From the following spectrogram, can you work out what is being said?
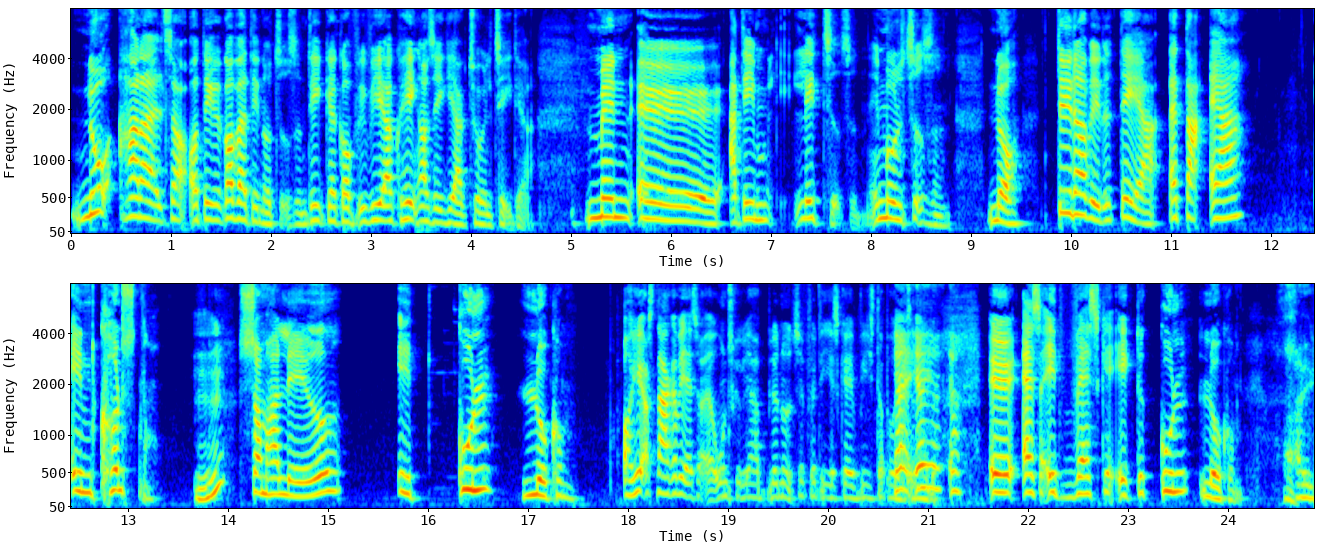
Nu har der altså, og det kan godt være, at det er noget tid siden, det kan godt, vi hænger os ikke i aktualitet her. Men øh, ah, det er lidt tid siden, en måneds tid siden. Nå, det der er ved det, det er, at der er en kunstner, mm. som har lavet et guldlokum. Og her snakker vi altså, øh, undskyld, jeg bliver nødt til, fordi jeg skal vise dig på Ja, ja, internettet. ja, Øh, altså et vaskeægte guldlokum Hold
